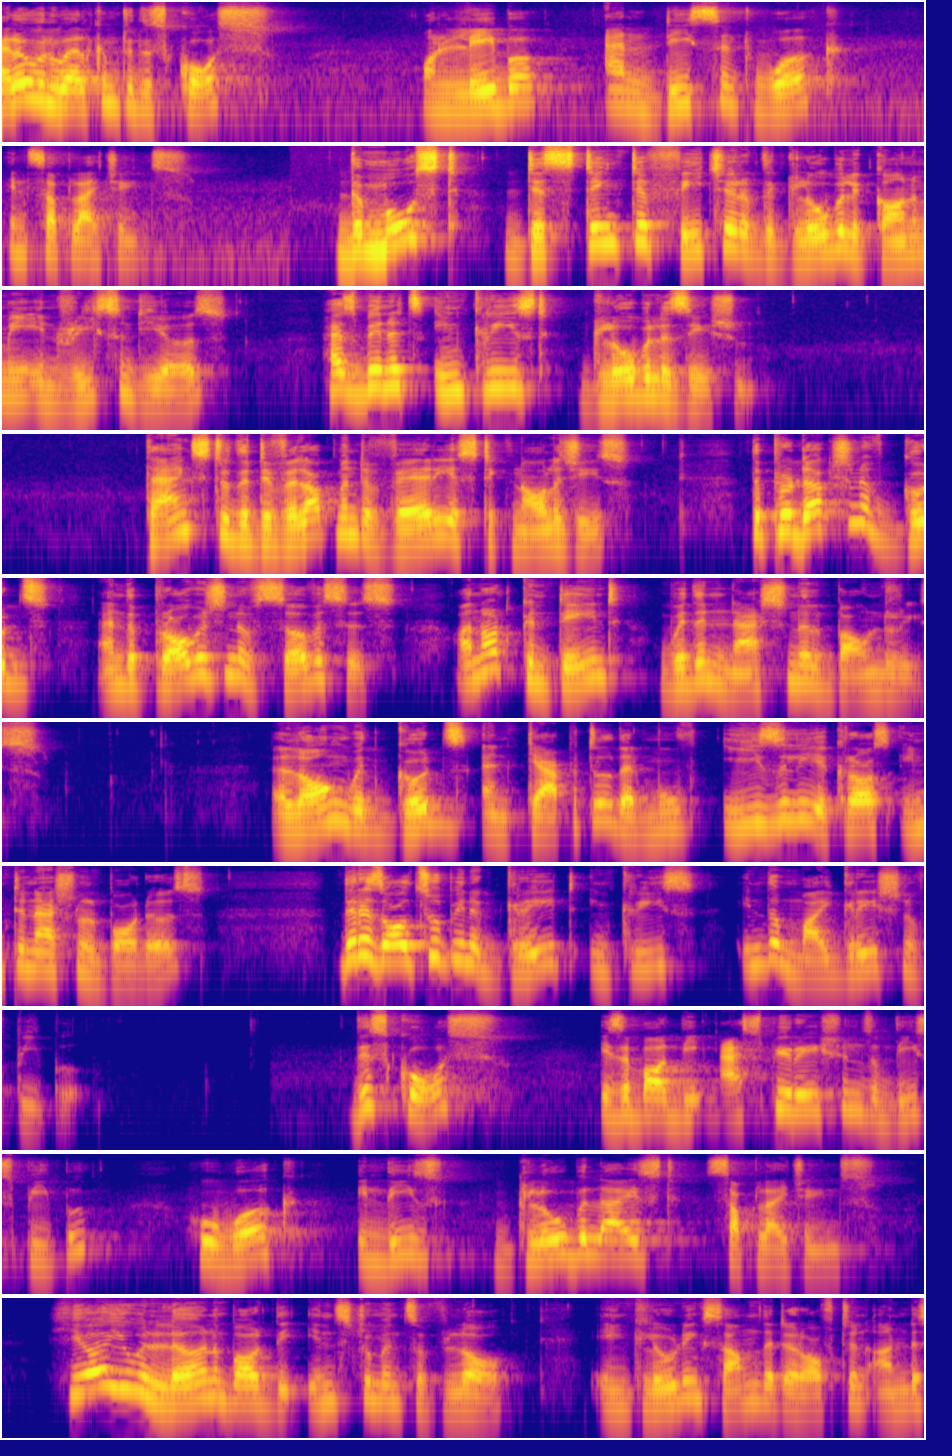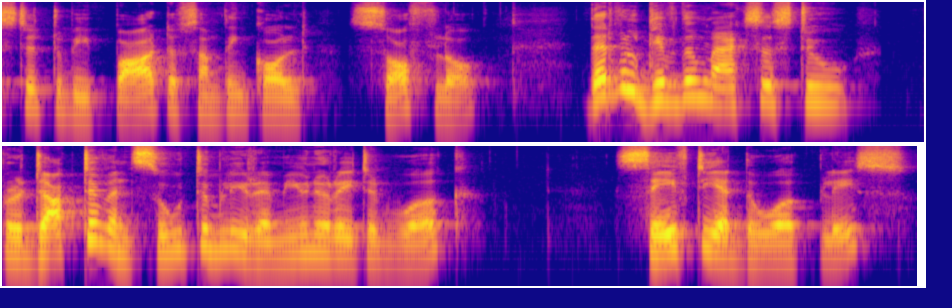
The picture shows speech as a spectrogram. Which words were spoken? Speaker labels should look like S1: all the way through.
S1: Hello and welcome to this course on labor and decent work in supply chains.
S2: The most distinctive feature of the global economy in recent years has been its increased globalization. Thanks to the development of various technologies, the production of goods and the provision of services are not contained within national boundaries. Along with goods and capital that move easily across international borders, there has also been a great increase in the migration of people.
S1: This course is about the aspirations of these people who work in these globalized supply chains.
S2: Here you will learn about the instruments of law, including some that are often understood to be part of something called soft law, that will give them access to productive and suitably remunerated work, safety at the workplace,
